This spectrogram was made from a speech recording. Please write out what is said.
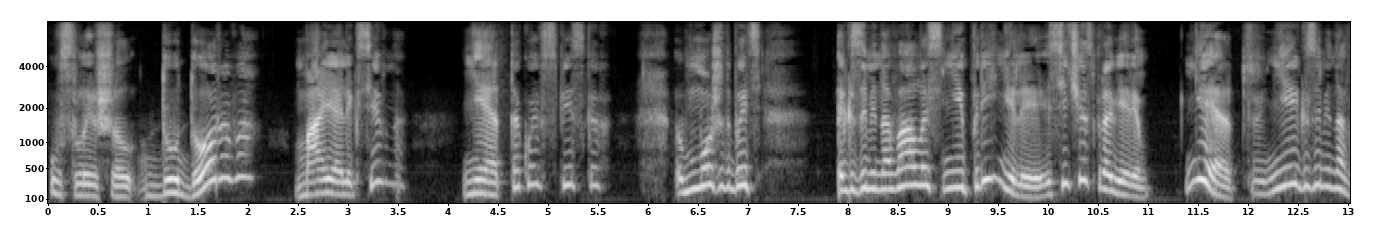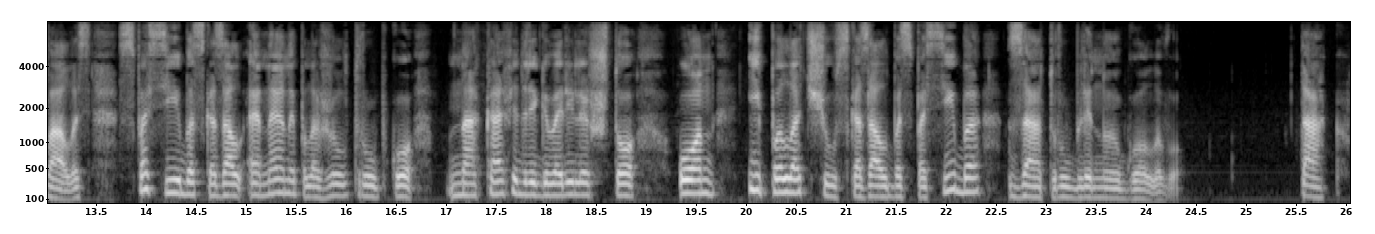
услышал. «Дудорова? Майя Алексеевна?» «Нет такой в списках. Может быть, экзаменовалась, не приняли? Сейчас проверим». «Нет, не экзаменовалась. Спасибо», — сказал Энен и положил трубку. На кафедре говорили, что он и палачу сказал бы спасибо за отрубленную голову. Так.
